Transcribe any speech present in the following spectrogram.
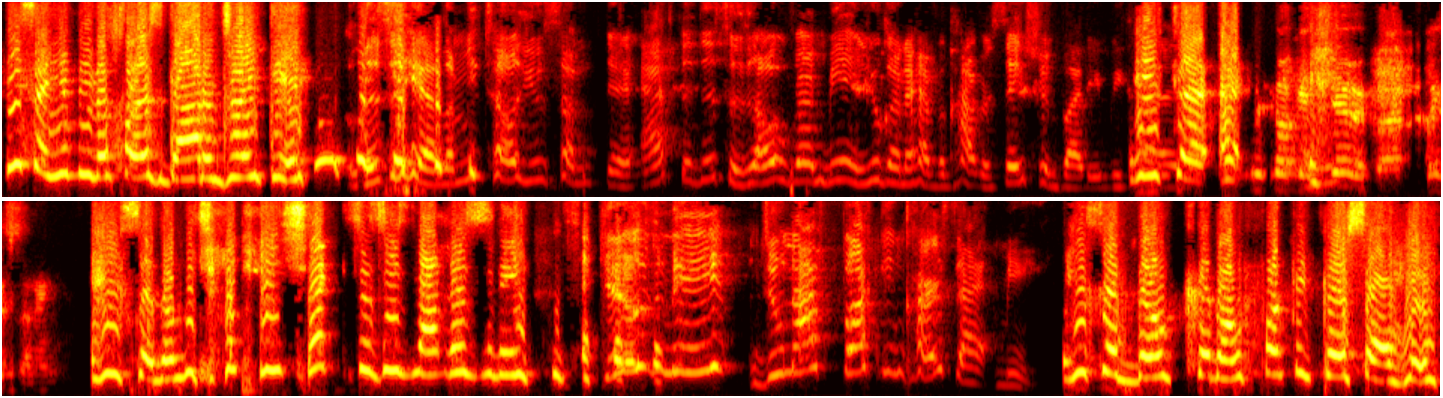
he said you'll be the first guy to drink it. Listen here, let me tell you something. After this is over, me and you're gonna have a conversation, buddy. Because He Because said, uh, We're talking shit, but I'm listening. He said, don't be talking shit since he's not listening. excuse me, do not fucking curse at me. He said, "Don't don't fucking curse at him."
